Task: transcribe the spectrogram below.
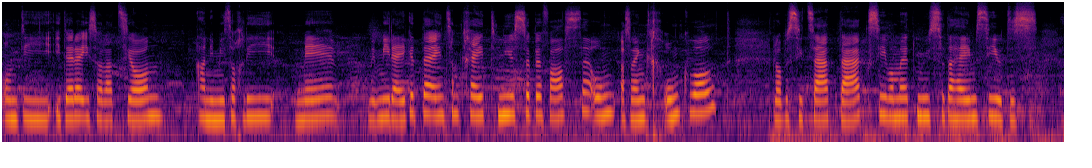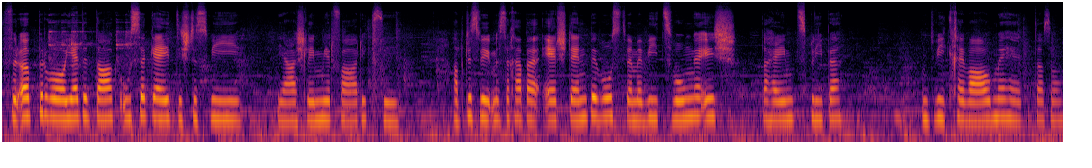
und in, in dieser Isolation habe ich mich so mehr mit meiner eigenen Einsamkeit müssen befassen also eigentlich ungewollt. Ich glaube, es waren zehn Tage, wo wir daheim sein und das für jemanden, der jeden Tag rausgeht, ist das wie ja, eine schlimme Erfahrung gewesen. Aber das wird man sich eben erst dann bewusst, wenn man wie gezwungen ist, daheim zu bleiben und wie keine Wahl mehr hat. Also,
